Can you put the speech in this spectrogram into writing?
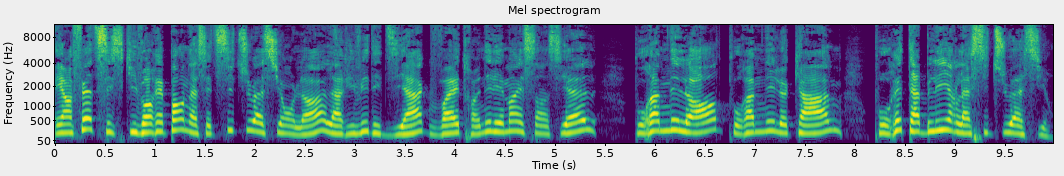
Et en fait, c'est ce qui va répondre à cette situation-là. L'arrivée des diacres va être un élément essentiel pour amener l'ordre, pour amener le calme, pour rétablir la situation.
